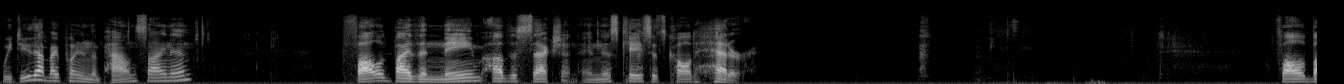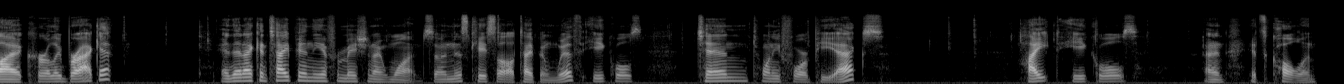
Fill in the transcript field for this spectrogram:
We do that by putting the pound sign in followed by the name of the section. In this case it's called header. Followed by a curly bracket and then I can type in the information I want. So in this case I'll type in width equals 1024px, height equals, and it's colon.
